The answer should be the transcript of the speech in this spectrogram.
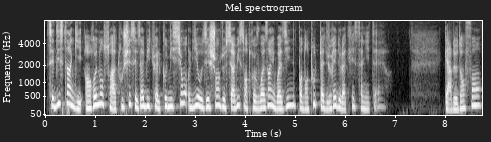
s'est distingué en renonçant à toucher ses habituelles commissions liées aux échanges de services entre voisins et voisines pendant toute la durée de la crise sanitaire. Garde d'enfants,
